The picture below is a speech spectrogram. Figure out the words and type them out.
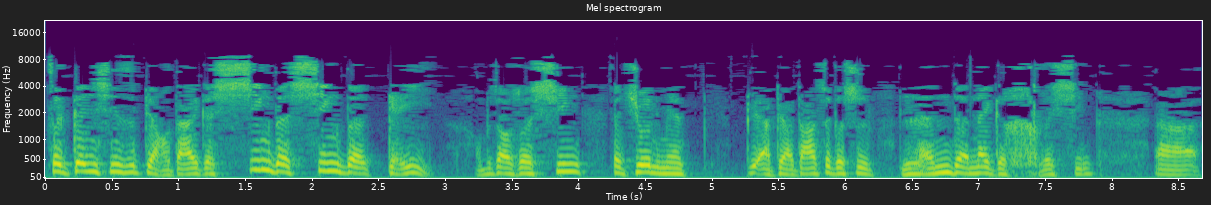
这更新是表达一个新的新的给予。我们知道说心在旧里面表表达这个是人的那个核心啊，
